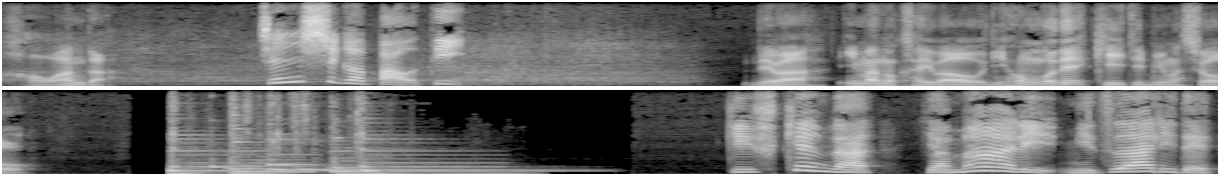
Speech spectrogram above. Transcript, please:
好玩的。真是个宝地。では、今の会話を日本語で聞いてみましょう。岐阜県は山あり水ありで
